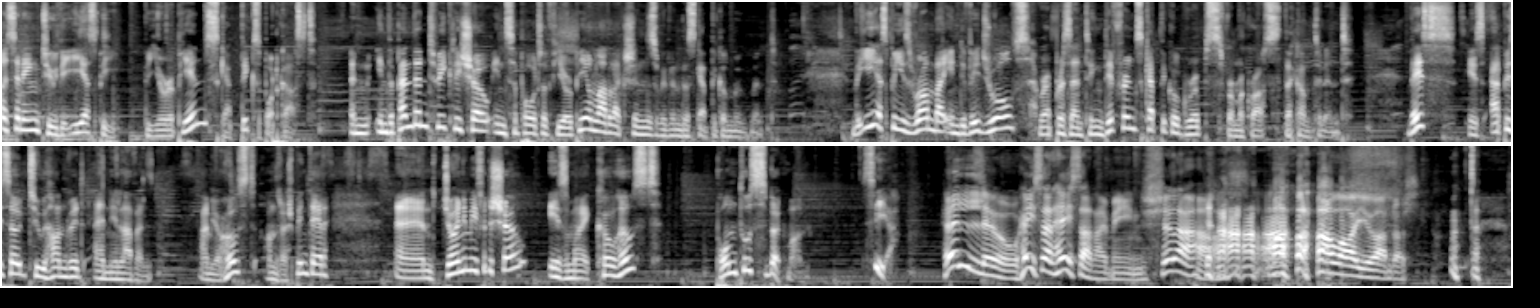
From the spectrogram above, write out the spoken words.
Listening to the ESP, the European Skeptics Podcast, an independent weekly show in support of European level actions within the skeptical movement. The ESP is run by individuals representing different skeptical groups from across the continent. This is episode 211. I'm your host, Andras Pinter, and joining me for the show is my co host, Pontus Böckman. See ya. Hello, hejsan hejsan I mean, tjena! How are you Anders?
